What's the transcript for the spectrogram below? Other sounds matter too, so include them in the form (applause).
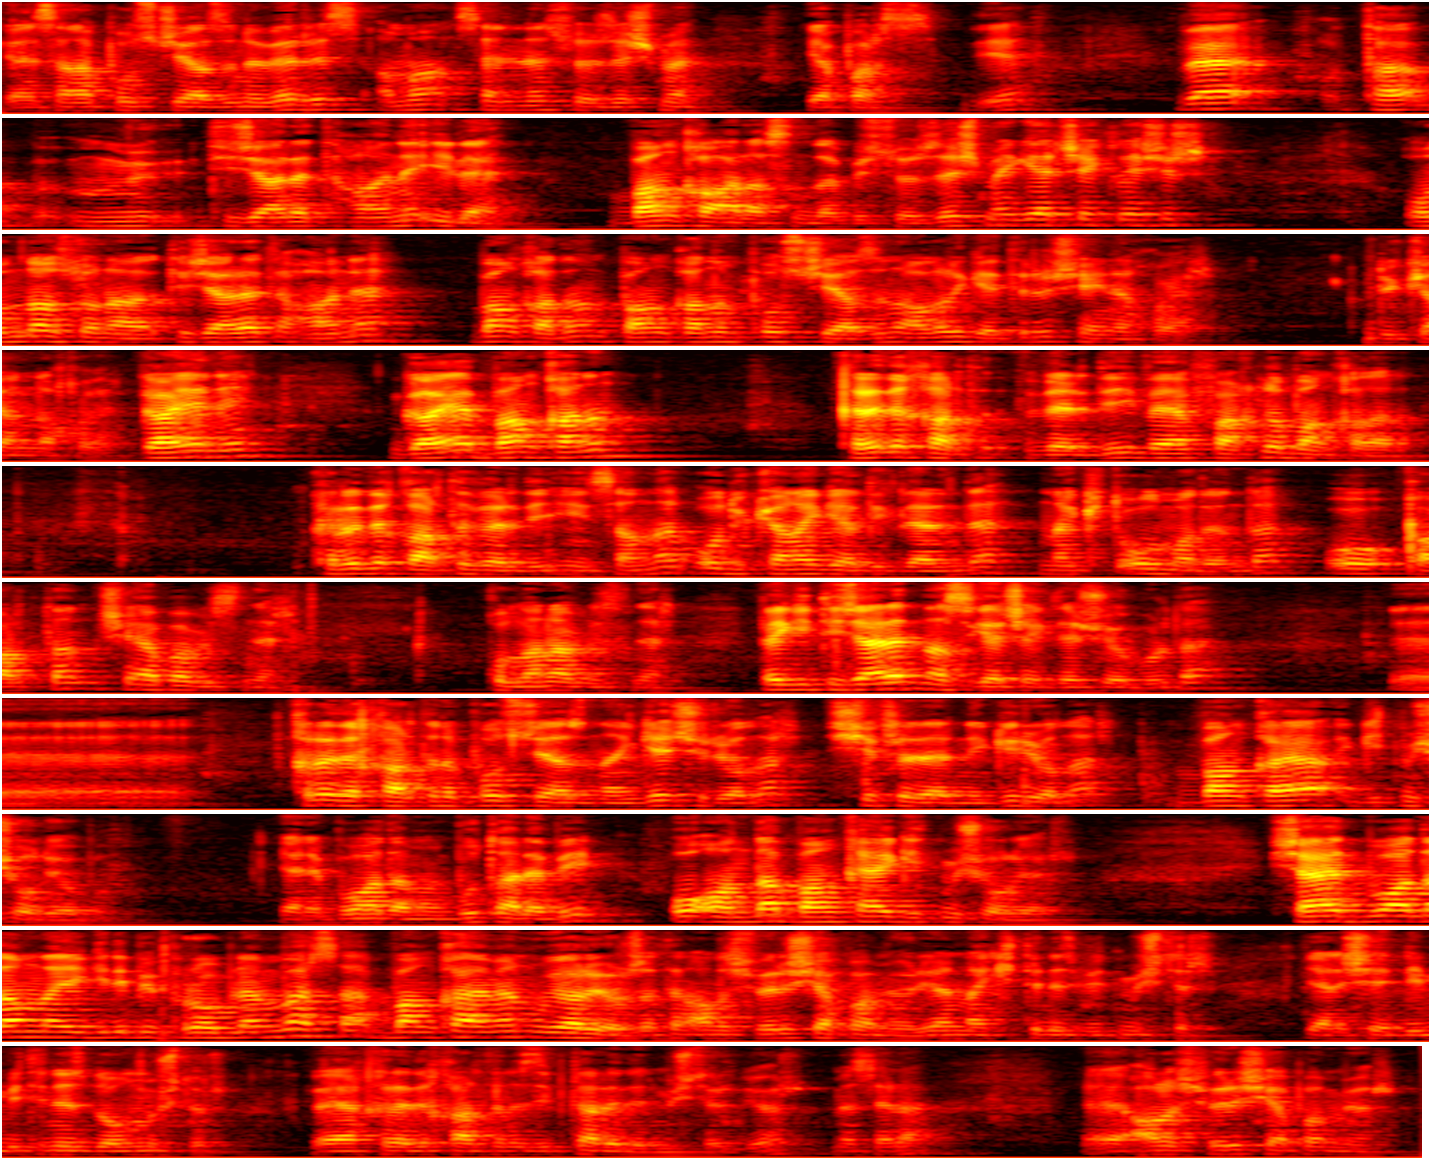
Yani sana post cihazını veririz ama seninle sözleşme yaparız diye. Ve ta, ticarethane ile banka arasında bir sözleşme gerçekleşir. Ondan sonra ticarethane bankadan bankanın post cihazını alır getirir şeyine koyar. Dükkanına koyar. Gaye ne? Gaye bankanın kredi kartı verdiği veya farklı bankaların kredi kartı verdiği insanlar o dükkana geldiklerinde nakit olmadığında o karttan şey yapabilsinler, kullanabilsinler. Peki ticaret nasıl gerçekleşiyor burada? Ee, kredi kartını post cihazından geçiriyorlar, şifrelerini giriyorlar, bankaya gitmiş oluyor bu. Yani bu adamın bu talebi o anda bankaya gitmiş oluyor. Şayet bu adamla ilgili bir problem varsa banka hemen uyarıyor. Zaten alışveriş yapamıyor. Ya nakitiniz bitmiştir. Yani şey limitiniz dolmuştur veya kredi kartınız iptal edilmiştir diyor mesela e, alışveriş yapamıyor.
